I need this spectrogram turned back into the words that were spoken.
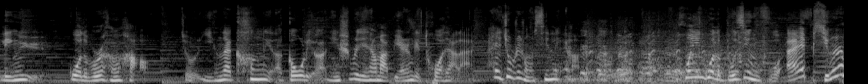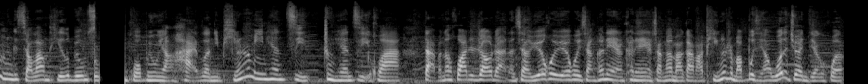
囹圄，过得不是很好，就是已经在坑里了、沟里了，你是不是也想把别人给拖下来？哎，就是这种心理啊。婚姻过得不幸福，哎，凭什么那个小浪蹄子不用生活、不用养孩子？你凭什么一天自己挣钱自己花，打扮的花枝招展的，想约会约会，想看电影看电影，想干嘛干嘛？凭什么不行？我得劝你结个婚。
